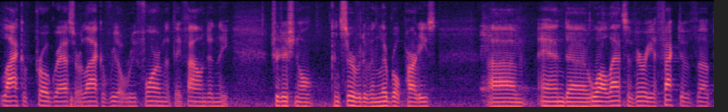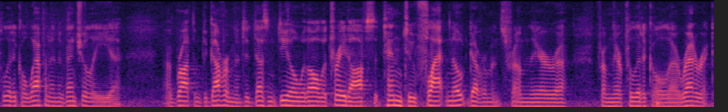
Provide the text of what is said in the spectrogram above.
lack of progress or lack of real reform that they found in the traditional conservative and liberal parties. Um, And uh, while that's a very effective uh, political weapon and eventually uh, brought them to government, it doesn't deal with all the trade-offs that tend to flatten out governments from their, uh, from their political uh, rhetoric.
